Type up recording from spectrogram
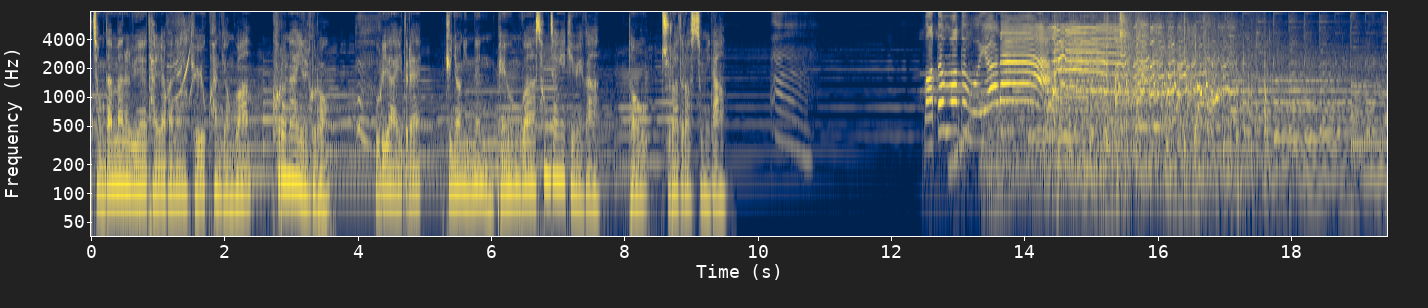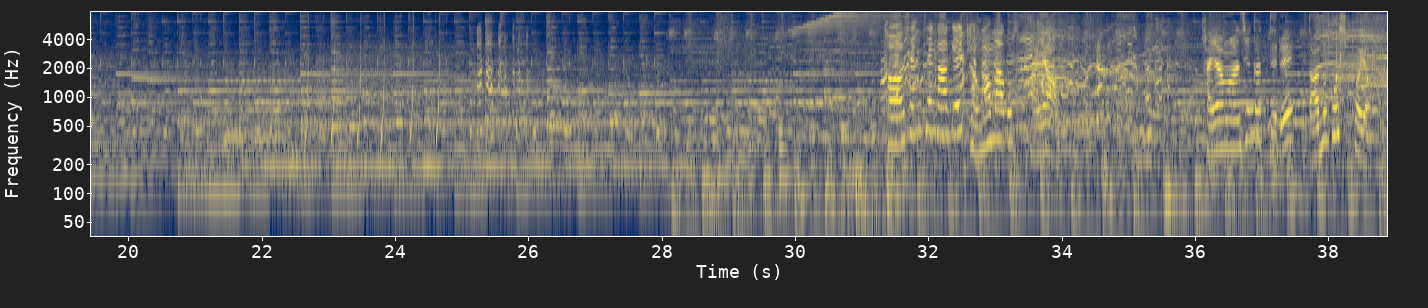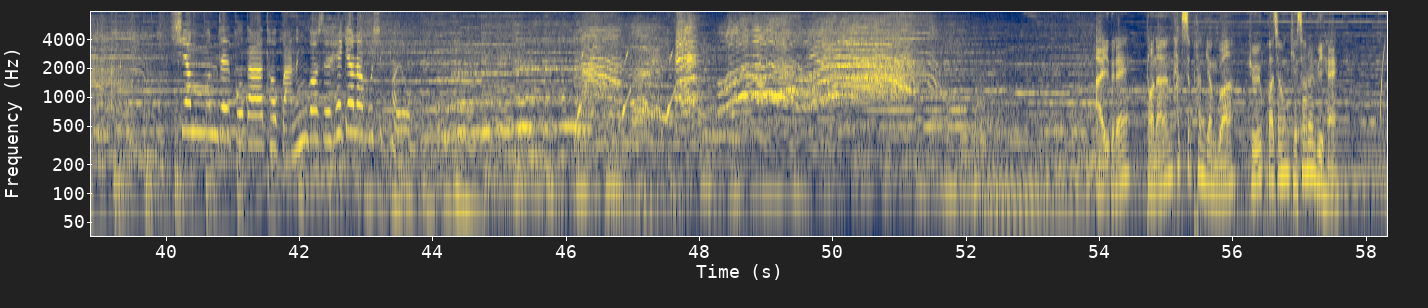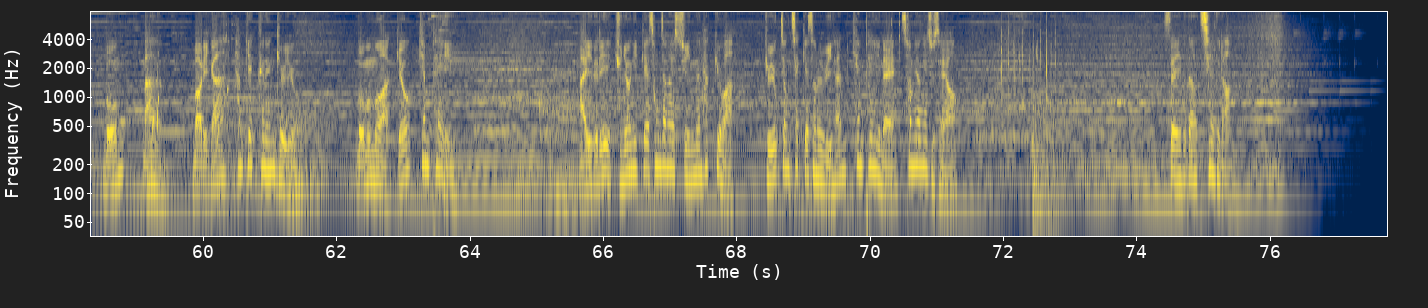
정답만을 위해 달려가는 교육 환경과 코로나19로 우리 아이들의 균형 있는 배움과 성장의 기회가 더욱 줄어들었습니다. 모두 모두 모여라! 더 생생하게 경험하고 싶어요. 다양한 생각들을 나누고 싶어요. 시험 문제보다 더 많은 것을 해결하고 싶어요. 아이들의 더 나은 학습 환경과 교육 과정 개선을 위해 몸, 마음, 머리가 함께 크는 교육 모모모 학교 캠페인 아이들이 균형 있게 성장할 수 있는 학교와 교육 정책 개선을 위한 캠페인에 서명해 주세요. Save the Children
